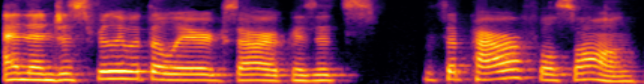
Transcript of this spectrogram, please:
And then just really what the lyrics are, because it's, it's a powerful song.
